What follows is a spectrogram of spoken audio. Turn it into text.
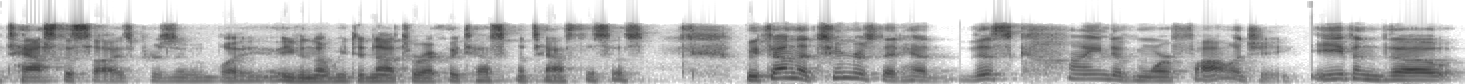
metastasize, presumably, even though we did not directly test metastasis. We found that tumors that had this kind of morphology, even though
